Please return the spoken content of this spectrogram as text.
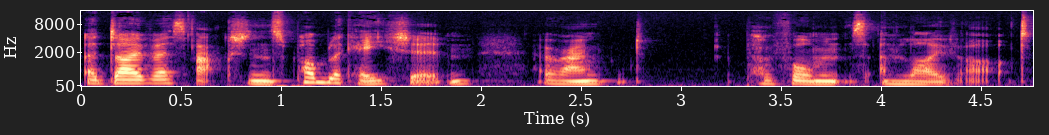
a diverse actions publication around performance and live art.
